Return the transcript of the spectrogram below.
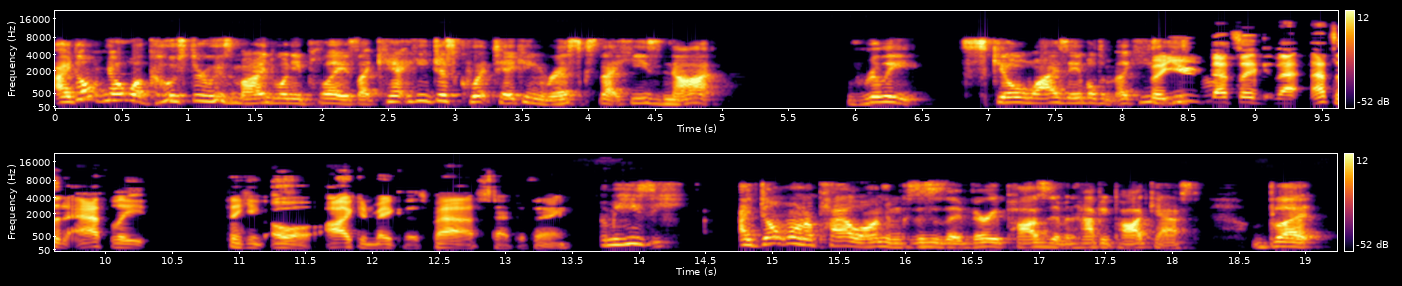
I don't know what goes through his mind when he plays. Like, can't he just quit taking risks that he's not really skill wise able to like? He's, but you not- that's like that that's an athlete thinking, oh, I can make this pass type of thing. I mean, he's. I don't want to pile on him because this is a very positive and happy podcast, but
